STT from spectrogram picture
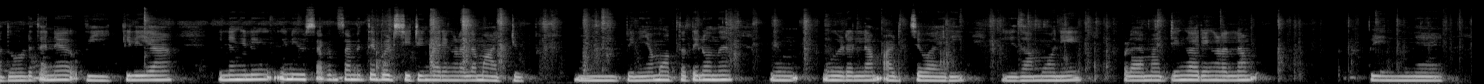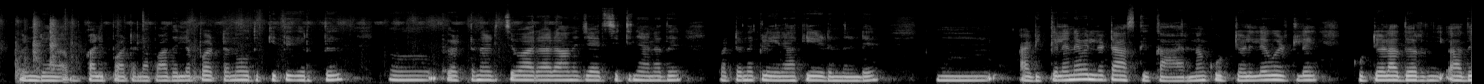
അതുകൊണ്ട് തന്നെ വീക്കിലി ഇല്ലെങ്കിൽ ഇനി യൂസ് ആക്കുന്ന സമയത്ത് ബെഡ്ഷീറ്റും കാര്യങ്ങളെല്ലാം മാറ്റും. പിന്നെ ഞാൻ മൊത്തത്തിലൊന്ന് വീടെല്ലാം അടിച്ച് വാരി. ഇതാ മോന്. പ്ലേമാറ്റും കാര്യങ്ങളെല്ലാം പിന്നെ ഉണ്ട്. കളിപ്പാട്ടല്ല. അപ്പോൾ അതെല്ലാം പെട്ടെന്ന് ഒതുക്കി തീർത്ത് പെട്ടെന്ന് അടിച്ച് വാരാലാന്ന് വിചാരിച്ചിട്ട് ഞാനത് പെട്ടെന്ന് ക്ലീനാക്കി ഇടുന്നുണ്ട്. അടിക്കൽ തന്നെ വലിയ ടാസ്ക് കാരണം കുട്ടികളിലെ വീട്ടിൽ കുട്ടികൾ അതെറിഞ്ഞ് അത്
